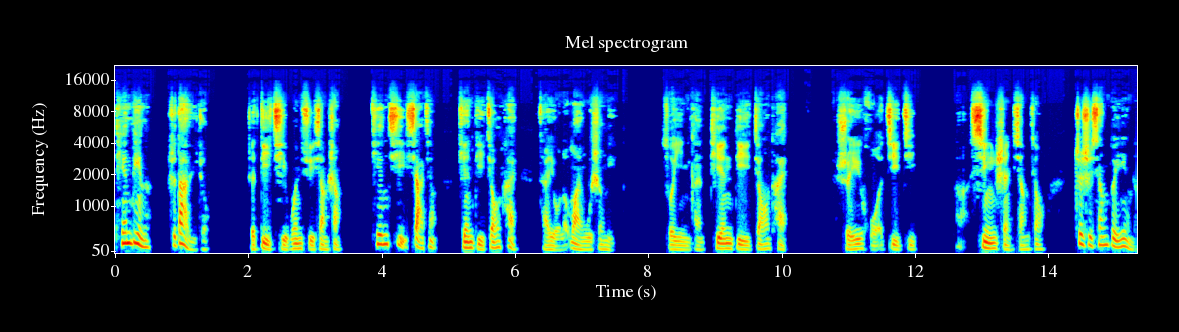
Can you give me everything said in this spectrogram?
天地呢是大宇宙，这地气温煦向上，天气下降，天地交泰，才有了万物生灵。所以你看，天地交泰，水火既济，啊，心肾相交，这是相对应的，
